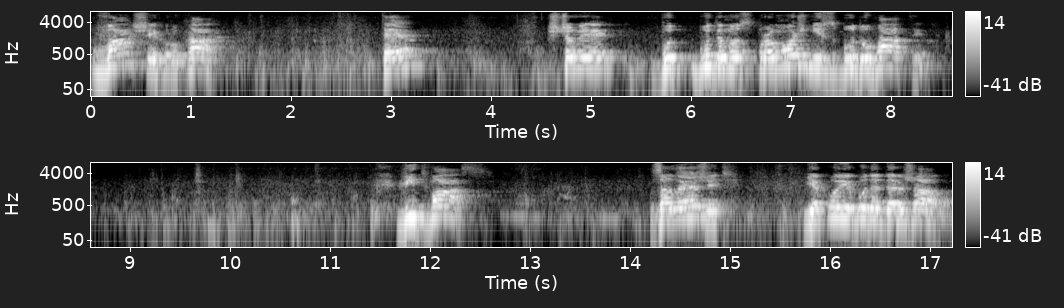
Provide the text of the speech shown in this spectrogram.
В ваших руках те, що ми будемо спроможні збудувати. Від вас залежить, якою буде держава.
